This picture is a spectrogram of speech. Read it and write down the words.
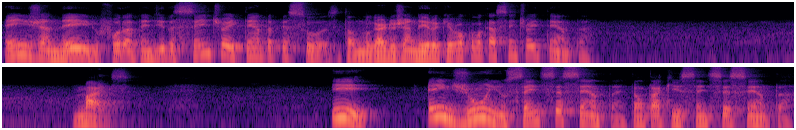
em janeiro foram atendidas 180 pessoas. Então, no lugar do janeiro aqui, eu vou colocar 180. Mais. E em junho, 160. Então, tá aqui, 160.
